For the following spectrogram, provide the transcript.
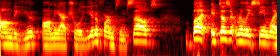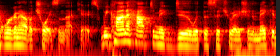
on the un- on the actual uniforms themselves, but it doesn't really seem like we're going to have a choice in that case. We kind of have to make do with this situation and make it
